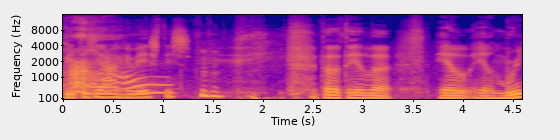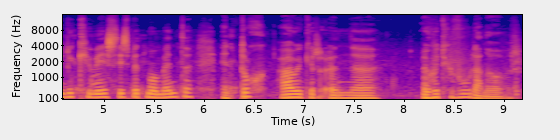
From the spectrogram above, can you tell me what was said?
pittig jaar geweest is. dat het heel, eh, heel, heel moeilijk geweest is met momenten. En toch hou ik er een, eh, een goed gevoel aan over.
